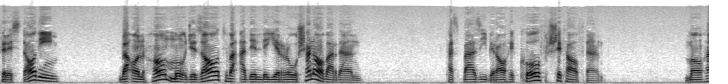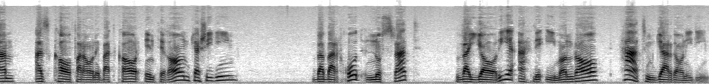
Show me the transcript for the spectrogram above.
فرستادیم و آنها معجزات و ادله روشن آوردند. پس بعضی به راه کفر شتافتند. ما هم از کافران بدکار انتقام کشیدیم و بر خود نصرت و یاری اهل ایمان را حتم گردانیدیم.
